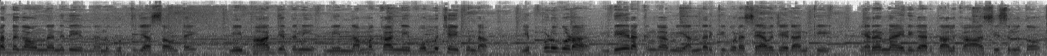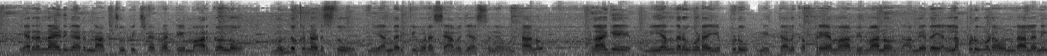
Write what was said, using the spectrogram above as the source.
పెద్దగా ఉందనేది నన్ను గుర్తు చేస్తూ ఉంటాయి. మీ బాధ్యతని మీ నమ్మకాన్ని వమ్ము చేయకుండా ఎప్పుడు కూడా ఇదే రకంగా మీ అందరికీ కూడా సేవ చేయడానికి ఎర్రన్నాయుడు గారి తాలూకా ఆశీస్సులతో ఎర్రన్నాయుడు గారు నాకు చూపించినటువంటి మార్గంలో ముందుకు నడుస్తూ మీ అందరికీ కూడా సేవ చేస్తూనే ఉంటాను. అలాగే మీ అందరూ కూడా ఎప్పుడు మీ తాలూకా ప్రేమ అభిమానం నా మీద ఎల్లప్పుడూ కూడా ఉండాలని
